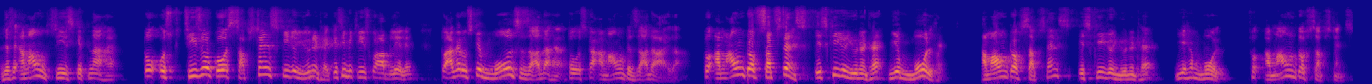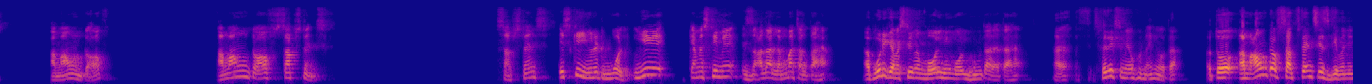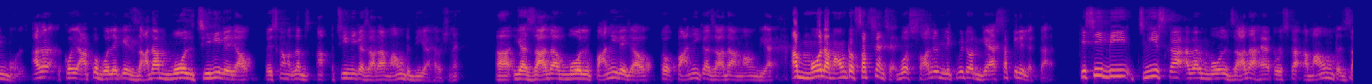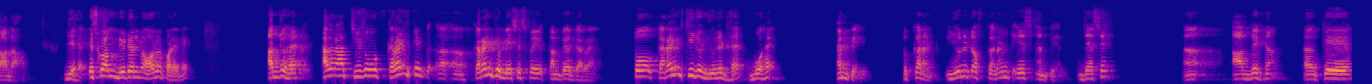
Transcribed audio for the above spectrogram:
जैसे अमाउंट चीज़ कितना है तो उस चीज़ों को सब्सटेंस की जो यूनिट है, किसी भी चीज़ को आप ले लें तो अगर उसके मोल्स ज़्यादा है तो उसका अमाउंट ज़्यादा आएगा। तो अमाउंट ऑफ़ सब्सटेंस इसकी जो यूनिट है, ये मोल है। अमाउंट ऑफ़ सब्सटेंस इसकी जो यूनिट है, ये है mole so amount of substance amount of amount of substance substance इसकी यूनिट मोल ये केमिस्ट्री में ज़्यादा लंबा चलता है पूरी केमिस्ट्री में मोल ही मोल घूमता रहता है। फिजिक्स में वो नहीं होता। तो amount of substance is given in mole अगर कोई आपको बोले कि ज़्यादा मोल चीनी ले जाओ तो इसका मतलब चीनी का ज़्यादा अमाउंट दिया है उसने। या ज़्यादा मोल पानी ले जाओ तो पानी का ज़्यादा अमाउंट दिया है। अब मोल अमाउंट ऑफ़ सब्सटेंस है, वो सॉलिड लिक्विड और गैस सबके लिए लगता है। किसी भी चीज़ का अगर मोल ज़्यादा है तो उसका अमाउंट ज़्यादा हो। ये है। इसको हम डिटेल में और में पढ़ेंगे। अब जो है, अगर आप चीज़ों को करंट के करंट के बेसिस पे कंपेयर कर रहे हैं तो करंट की जो यूनिट है, वो है एम्पियर तो current unit of current is ampere जैसे आप देखना कि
